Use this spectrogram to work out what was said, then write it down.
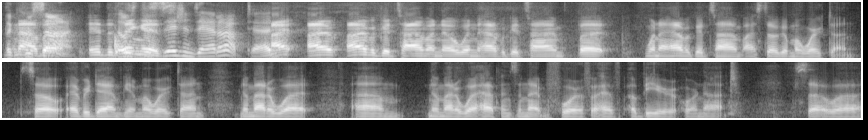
the Nah, croissant. uh, the Those thing is- decisions add up, Ted. I, I, I have a good time. I know when to have a good time, but when I have a good time, I still get my work done. So every day I'm getting my work done, no matter what, um, no matter what happens the night before, if I have a beer or not. So uh,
